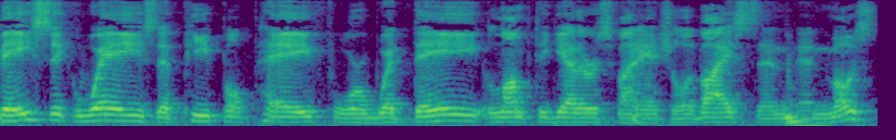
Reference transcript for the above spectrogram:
basic ways that people pay for what they lump together as financial advice, and, and most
